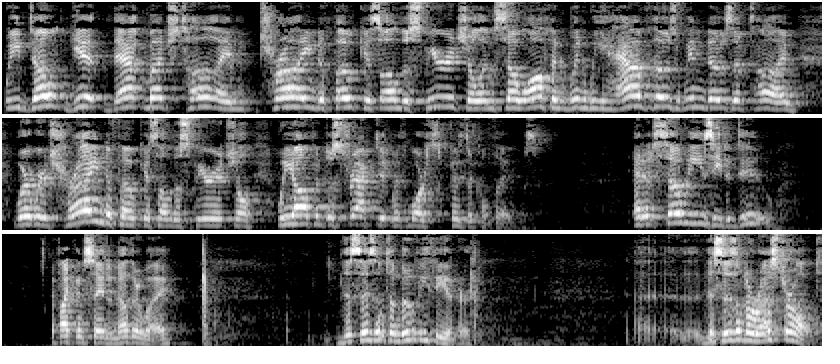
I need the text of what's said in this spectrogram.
We don't get that much time trying to focus on the spiritual and so often when we have those windows of time, where we're trying to focus on the spiritual, we often distract it with more physical things. And it's so easy to do. If I can say it another way, this isn't a movie theater. Uh, this isn't a restaurant.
